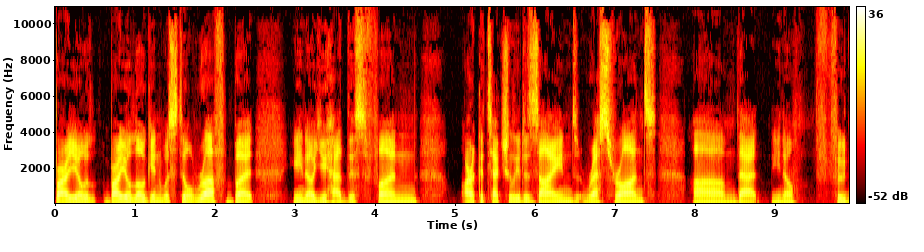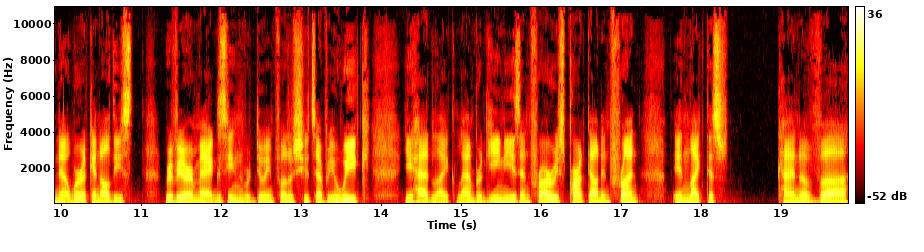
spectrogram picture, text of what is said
Barrio Barrio Logan was still rough, but you know you had this fun architecturally designed restaurant um, that you know Food Network and all these Riviera magazine were doing photo shoots every week. You had like Lamborghinis and Ferraris parked out in front in like this kind of uh,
